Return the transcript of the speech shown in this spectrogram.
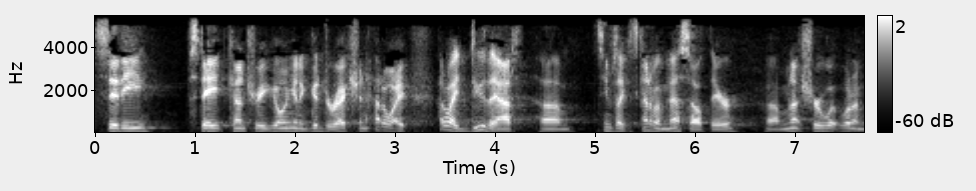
city, state, country going in a good direction? How do I, how do, I do that? Um, seems like it's kind of a mess out there. I'm not sure what, what I'm,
